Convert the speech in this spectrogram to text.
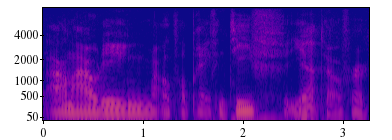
aanhouding, maar ook wel preventief. Je Ja. hebt het over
